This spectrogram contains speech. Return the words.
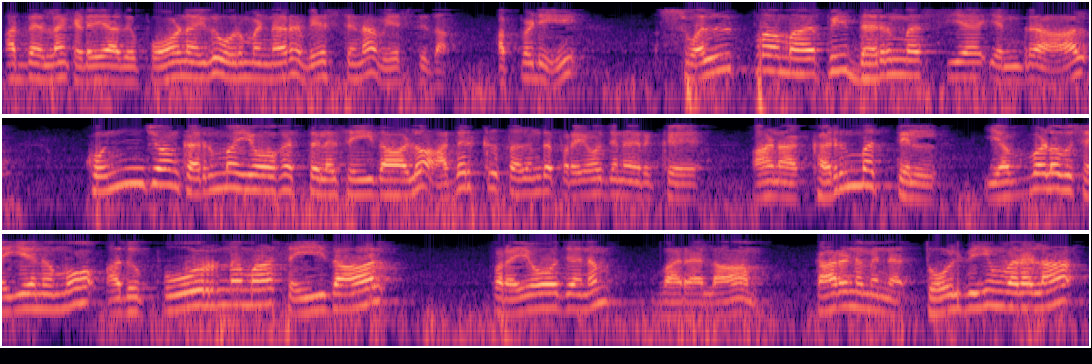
அதெல்லாம் கிடையாது. போன இது ஒரு மணி நேரம் வேஸ்ட்னா வேஸ்ட் தான். அப்படி ஸ்வல்பமபி தர்மஸ்ய என்றால் கொஞ்சம் கர்மயோகத்துல செய்தாலும் அதற்கு தகுந்த பிரயோஜனம் இருக்கு. ஆனா கர்மத்தில் எவ்வளவு செய்யணுமோ அது பூர்ணமா செய்தால் பிரயோஜனம் வரலாம். காரணம் என்ன? தோல்வியும் வரலாம்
